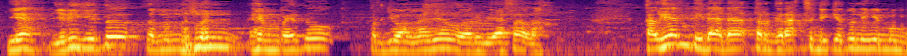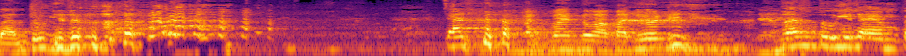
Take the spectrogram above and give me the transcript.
Ya, jadi gitu teman-teman MP itu perjuangannya luar biasa loh. Kalian tidak ada tergerak sedikit pun ingin membantu gitu. Chan, Bantu apa dulu nih? bantuin MP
